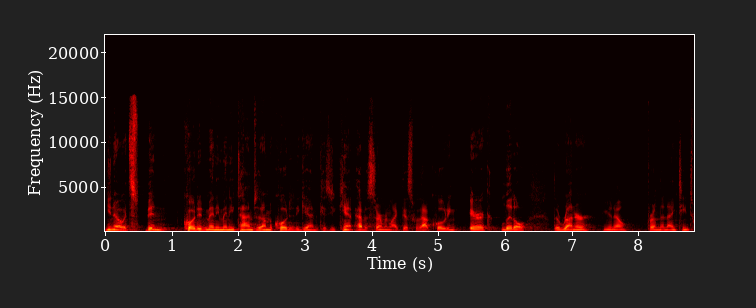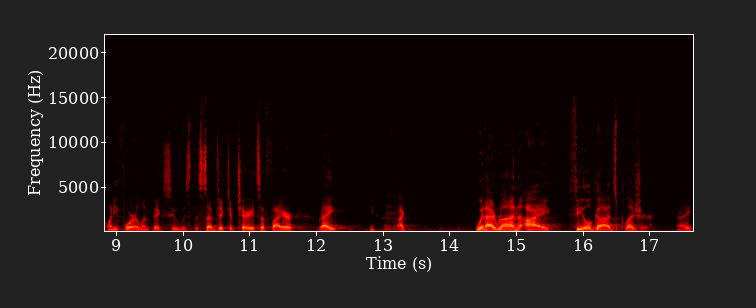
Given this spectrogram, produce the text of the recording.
you know, it's been quoted many, many times, but I'm going to quote it again because you can't have a sermon like this without quoting Eric Liddell, the runner, you know, from the 1924 Olympics, who was the subject of Chariots of Fire, right? You, I, when I run, I feel God's pleasure, right?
